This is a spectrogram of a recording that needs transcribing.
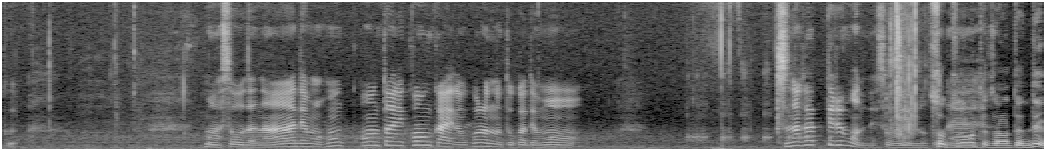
ク。まあそうだな。でもほん本当に今回のコロナとかでもつながってるもんねそういうのとね。そうつながってつながってで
